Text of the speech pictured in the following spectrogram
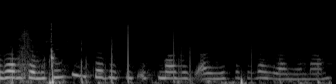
No dobrze, musieliśmy sobie coś usmażyć, ale niestety węgla nie mam.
